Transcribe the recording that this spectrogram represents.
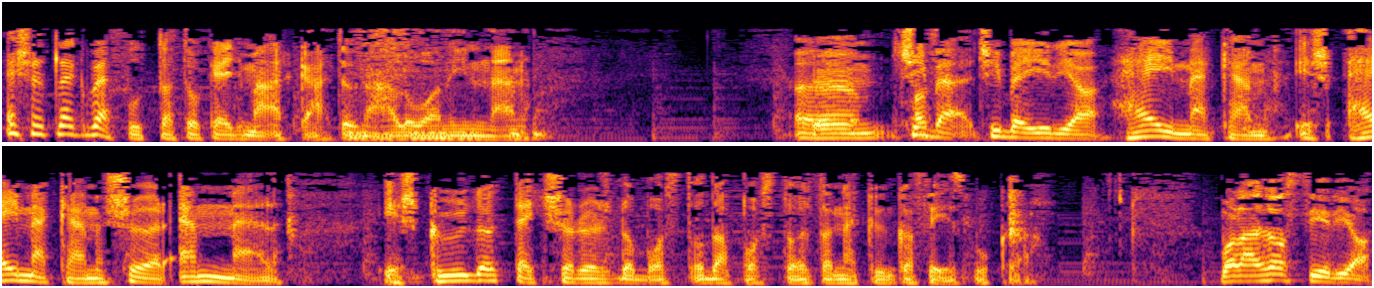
esetleg befuttatok egy márkát önállóan innen. Csibe, Csibe írja helymekem, és helymekem sör emmel, és küldött egy sörös dobozt, odaposztolta nekünk a Facebookra. Balázs azt írja,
